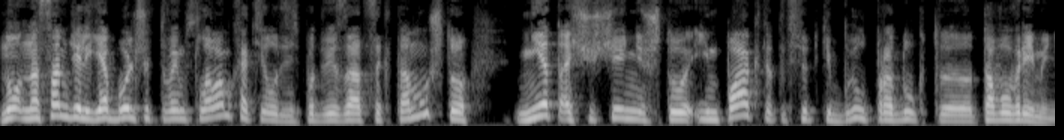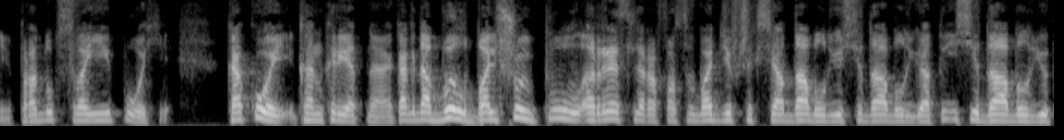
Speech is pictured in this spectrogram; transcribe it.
но на самом деле я больше к твоим словам хотел здесь подвязаться к тому, что нет ощущения, что импакт это все-таки был продукт э, того времени, продукт своей эпохи. Какой конкретно? Когда был большой пул рестлеров, освободившихся от WCW, от ECW,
